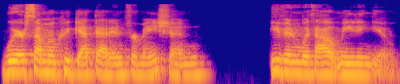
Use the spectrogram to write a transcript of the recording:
where someone could get that information even without meeting you?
